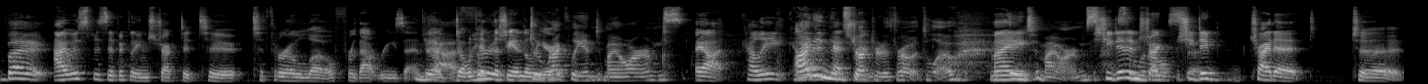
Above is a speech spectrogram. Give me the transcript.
but I was specifically instructed to to throw low for that reason. They're yeah, like, don't hit the chandelier. directly into my arms. Yeah, Kelly. Kelly I didn't instruct her to throw it to low My- into my arms. She did Someone instruct. She did. try to to.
